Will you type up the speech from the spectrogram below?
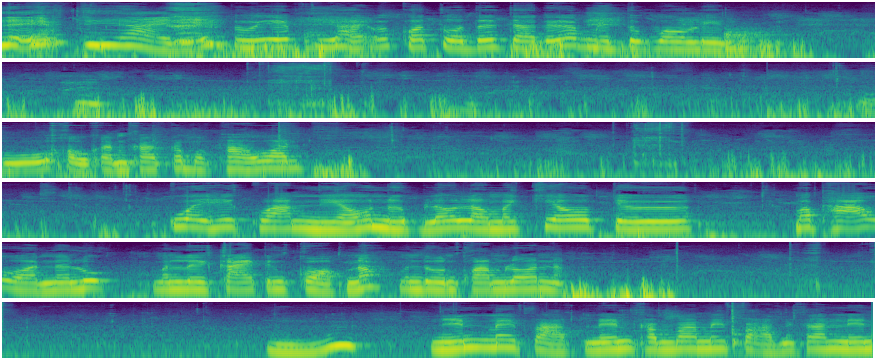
เลยเอฟซีหายดิเอฟทีไอขอตัวเด้อจ้าเด้อเมนตุกเบาเลนโอ้โหเขากันค่ะกระบอกพาวอ่อนกล้วยให้ความเหนียวหนึบแล้วเรามาเคี่ยวเจอมะพร้าวอ่อนนะลูก มันเลยกลายเป็นกรอบเนาะมันโดนความร้อนอะเน้นไม่ฝาด เน้นคำว่าไม่ฝาดนะคะ เน้น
